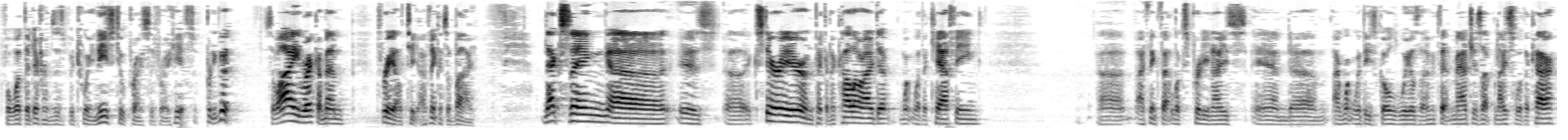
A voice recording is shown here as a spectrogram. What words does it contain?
for what the difference is between these two prices right here. So pretty good. So I recommend 3LT. I think it's a buy. Next thing uh, is uh, exterior and picking a color. I did, went with a caffeine. Uh, I think that looks pretty nice. And um, I went with these gold wheels. I think that matches up nice with the car.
